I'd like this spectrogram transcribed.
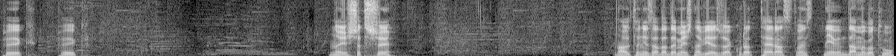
Pyk, pyk. No jeszcze trzy. No ale to nie zada damage na wieżę akurat teraz, to więc nie wiem, damy go tu.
